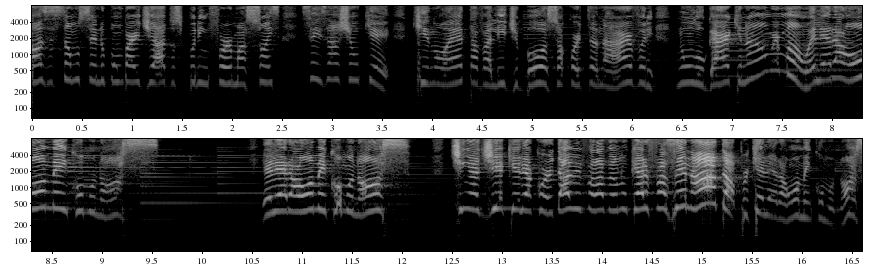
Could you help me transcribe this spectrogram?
Nós estamos sendo bombardeados por informações. Vocês acham o quê? Que Noé estava ali de boa, só cortando a árvore, num lugar que. Não, irmão, ele era homem como nós. Ele era homem como nós. Tinha dia que ele acordava e falava: Eu não quero fazer nada, porque ele era homem como nós.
